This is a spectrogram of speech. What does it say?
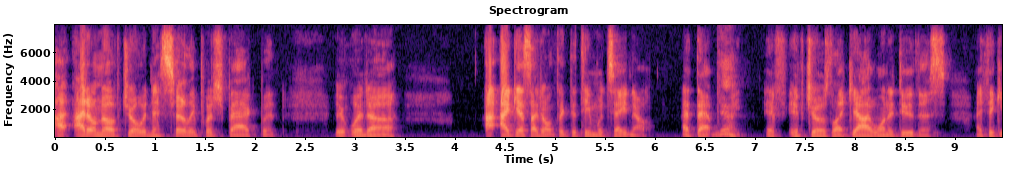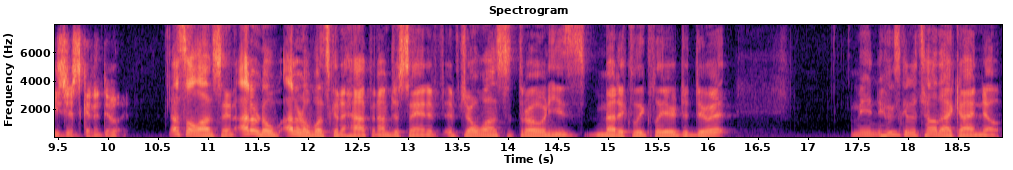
I, I don't know if Joe would necessarily push back, but it would. uh I, I guess I don't think the team would say no at that point. Yeah. If if Joe's like, yeah, I want to do this, I think he's just going to do it. That's all I'm saying. I don't know. I don't know what's going to happen. I'm just saying if if Joe wants to throw and he's medically cleared to do it, I mean, who's going to tell that guy no?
